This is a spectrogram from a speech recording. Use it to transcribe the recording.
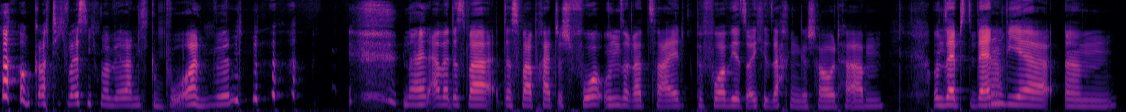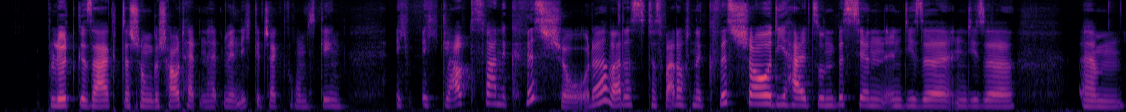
Oh Gott, ich weiß nicht mal, wer da nicht geboren bin. Nein, aber das war, das war praktisch vor unserer Zeit, bevor wir solche Sachen geschaut haben. Und selbst wenn Ja. wir, ähm, blöd gesagt, das schon geschaut hätten, hätten wir nicht gecheckt, worum es ging. Ich, ich glaube, das war eine Quizshow, oder? War das, das war doch eine Quizshow, die halt so ein bisschen in diese, in diese ähm,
